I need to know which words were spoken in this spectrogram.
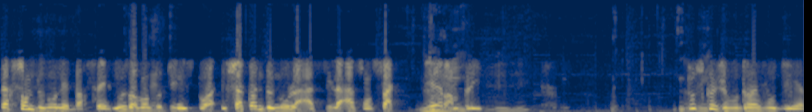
Personne de nous n'est parfait. Nous avons toute une histoire et chacun de nous là assis là a son sac bien rempli. Tout ce que je voudrais vous dire,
